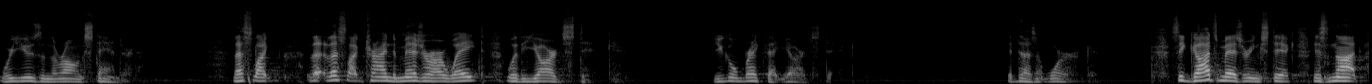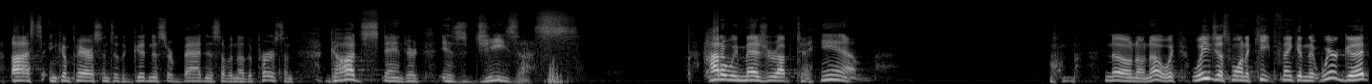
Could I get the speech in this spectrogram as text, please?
we're using the wrong standard. That's like, that's like trying to measure our weight with a yardstick. You're going to break that yardstick. It doesn't work. See, God's measuring stick is not us in comparison to the goodness or badness of another person. God's standard is Jesus. How do we measure up to Him? No, no, no. We, we just want to keep thinking that we're good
